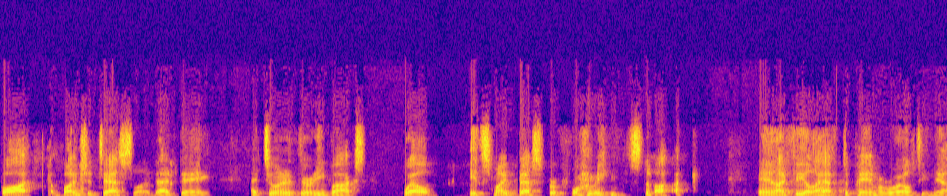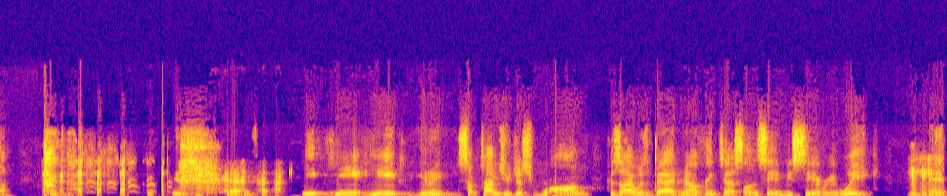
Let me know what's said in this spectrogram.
bought a bunch of Tesla that day at 230 bucks. Well, it's my best performing stock, and I feel I have to pay him a royalty now. It, it's, it's, he, he, he, you know, sometimes you're just wrong because I was bad mouthing Tesla on CNBC every week. Mm-hmm. And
